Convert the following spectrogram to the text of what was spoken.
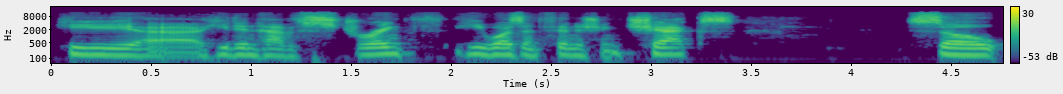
He uh, he didn't have strength. He wasn't finishing checks. So,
